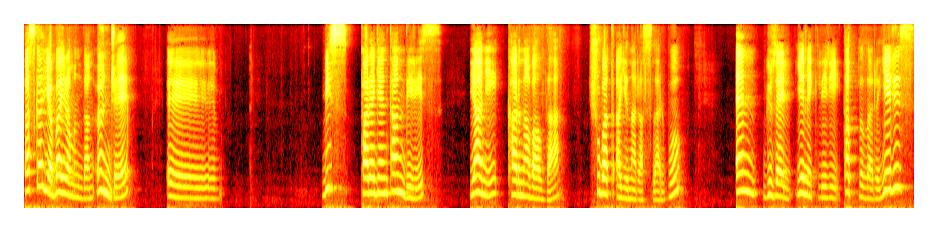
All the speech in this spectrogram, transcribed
Paskalya Bayramı'ndan önce e, biz paragentan deriz. Yani karnavalda Şubat ayına rastlar bu. En güzel yemekleri, tatlıları yeriz.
